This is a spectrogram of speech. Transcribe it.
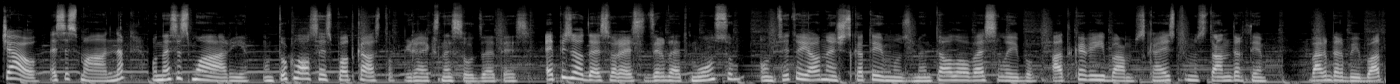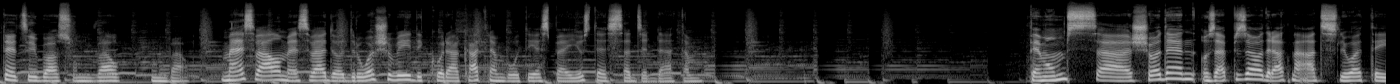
Čau! Es esmu Anna. Un es esmu Mārija, un tu klausies podkāstu Grēks nesūdzēties. Epizodēs varēsi dzirdēt mūsu un citu jauniešu skatījumu uz mentālo veselību, atkarībām, skaistuma standartiem, vardarbību attiecībās un vēl un vēl. Mēs vēlamies veidot drošu vidi, kurā katram būtu iespēja justies sadzirdētam. Pie mums šodien uz epizodi ir atnācis ļoti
